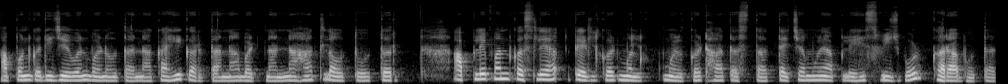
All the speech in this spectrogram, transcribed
आपण कधी जेवण बनवताना काही करताना बटनांना हात लावतो तर आपले पण कसले तेलकट मल मळकट हात असतात त्याच्यामुळे आपले हे स्विचबोर्ड खराब होतात.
